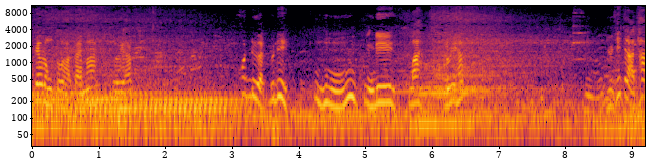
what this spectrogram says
เปรี้ยวลงตัวหาใจมากเลยครับโคตรเดือดดูดิอื้อหืออย่างดีมาลุยครับอยู่ที่ตลาดท่า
